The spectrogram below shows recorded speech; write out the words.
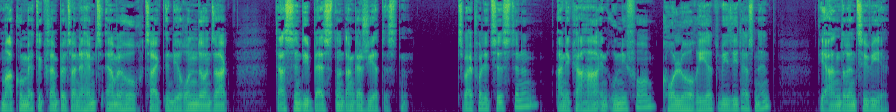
Marco Mette krempelt seine Hemdsärmel hoch, zeigt in die Runde und sagt, das sind die Besten und Engagiertesten. Zwei Polizistinnen, Annika H. in Uniform, koloriert, wie sie das nennt, die andere in Zivil.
